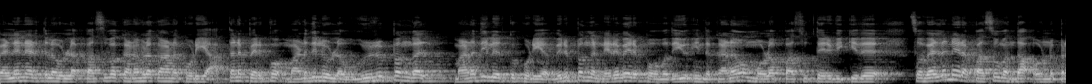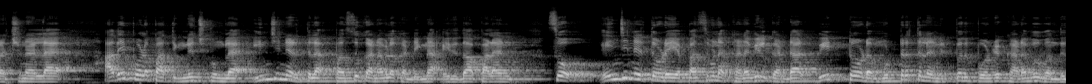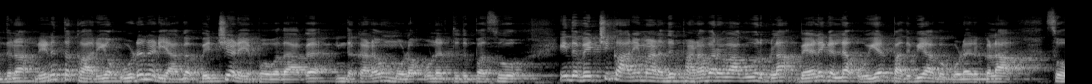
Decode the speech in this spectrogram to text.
வெள்ளை நிறத்தில் உள்ள பசுவை கனவுல காணக்கூடிய அத்தனை பேருக்கும் மனதில் உள்ள விருப்பங்கள் மனதில் இருக்கக்கூடிய விருப்பங்கள் நிறைவேறப் போவதையும் இந்த கனவு மூலம் பசு தெரிவிக்குது. ஸோ வெள்ளை நிற பசு வந்தால் ஒன்றும் பிரச்சனை இல்லை. அதே போல் பார்த்தீங்கன்னு வச்சுக்கோங்களேன் இஞ்சி நிறத்தில் பசு கனவில் கண்டிங்கன்னா இதுதான் பலன். ஸோ இஞ்சி நிறத்துடைய பசுவினை கனவில் கண்டால் வீட்டோட முற்றத்தில் நிற்பது போன்ற கனவு வந்ததுன்னா நினைத்த காரியம் உடனடியாக வெற்றி அடைய போவதாக இந்த கனவு மூலம் உணர்த்துது பசு. இந்த வெற்றி காரியமானது பணவரவாகவும் இருக்கலாம் வேலைகளில் உயர் பதவியாக கூட இருக்கலாம். ஸோ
